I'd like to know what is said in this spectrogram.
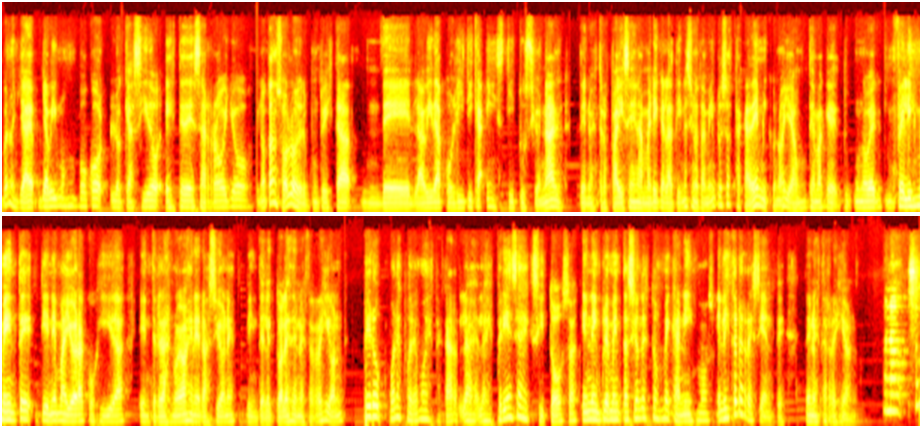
Bueno, ya, ya vimos un poco lo que ha sido este desarrollo, no tan solo desde el punto de vista de la vida política institucional de nuestros países en América Latina, sino también incluso hasta académico, ¿no? Ya un tema que uno ve felizmente tiene mayor acogida entre las nuevas generaciones de intelectuales de nuestra región, pero ¿cuáles podemos destacar las, las, experiencias exitosas en la implementación de estos mecanismos en la historia reciente de nuestra región? Bueno, yo,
